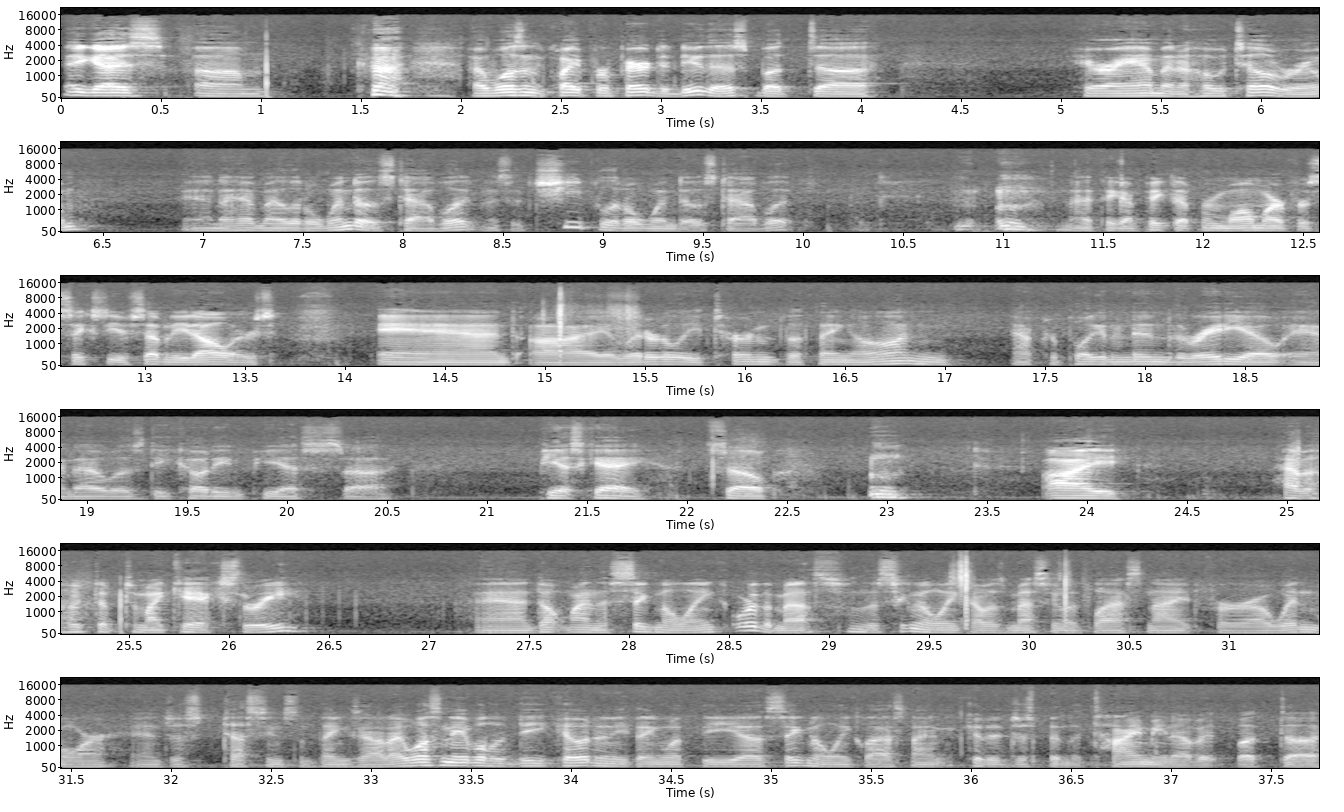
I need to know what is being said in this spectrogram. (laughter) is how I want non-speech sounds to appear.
Hey guys, um, (laughs) I wasn't quite prepared to do this, but uh, here I am in a hotel room, and I have my little Windows tablet. It's a cheap little Windows tablet. (clears throat) I think I picked up from Walmart for 60 or 70 dollars, and I literally turned the thing on after plugging it into the radio, and I was decoding PS uh, PSK. So (clears throat) I have it hooked up to my KX3 and don't mind the SignaLink or the mess. The SignaLink I was messing with last night for uh, WINMOR and just testing some things out. I wasn't able to decode anything with the uh, SignaLink last night. It could have just been the timing of it. But uh,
